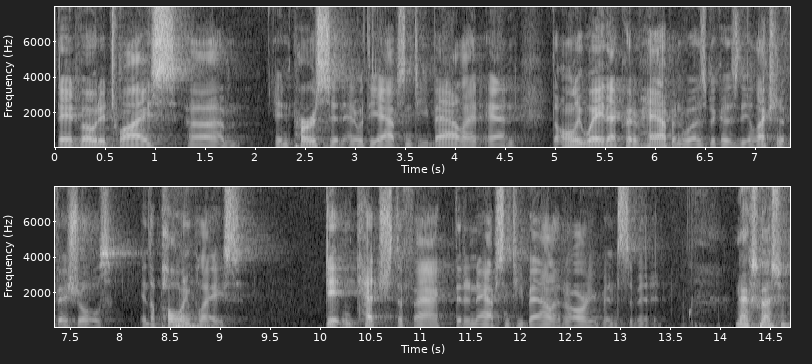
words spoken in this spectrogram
They had voted twice um, in person and with the absentee ballot, and the only way that could have happened was because the election officials in the polling place didn't catch the fact that an absentee ballot had already been submitted. Next question.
